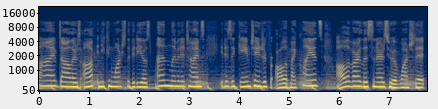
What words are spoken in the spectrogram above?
$5 off and you can watch the videos unlimited times. It is a game changer for all of my clients, all of our listeners who have watched it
